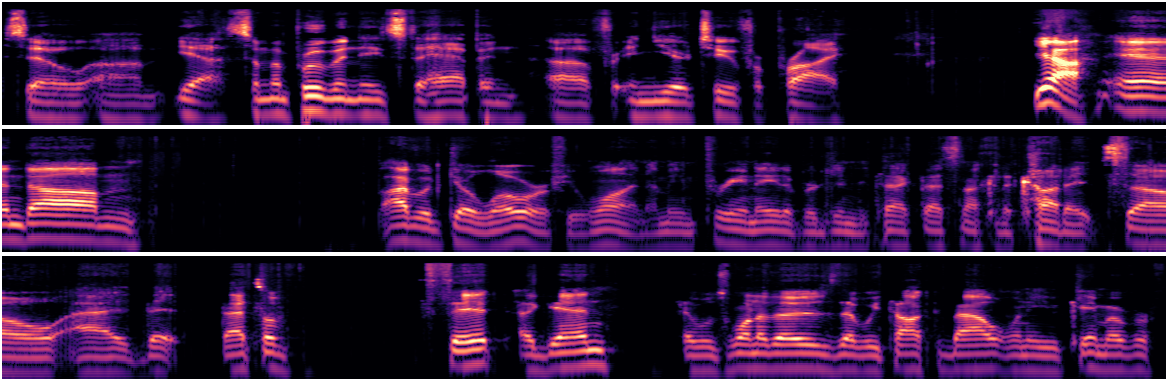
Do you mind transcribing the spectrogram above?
So um, yeah, some improvement needs to happen uh, for in year two for Pry. Yeah, and um, I would go lower if you want. I mean, three and eight at Virginia Tech, that's not going to cut it. So I, that that's a fit again. It was one of those that we talked about when he came over from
